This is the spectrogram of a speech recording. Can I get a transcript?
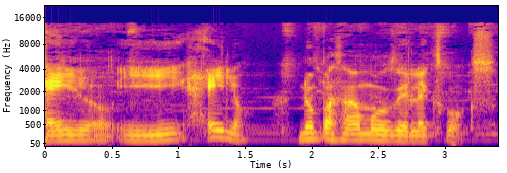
Halo y Halo. No pasábamos del Xbox,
